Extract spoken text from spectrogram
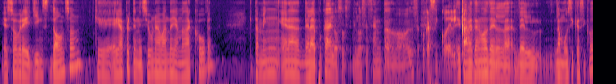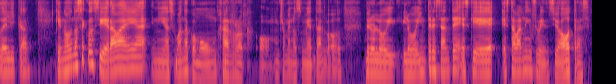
es sobre Jinx Dawson, que ella perteneció a una banda llamada Coven, que también era de la época de los, os- de los 60, ¿no? Es- época psicodélica. y también tenemos de la, del- la música psicodélica, que no, no se consideraba a ella ni a su banda como un hard rock o mucho menos metal. Pero lo, lo interesante es que esta banda influenció a otras.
